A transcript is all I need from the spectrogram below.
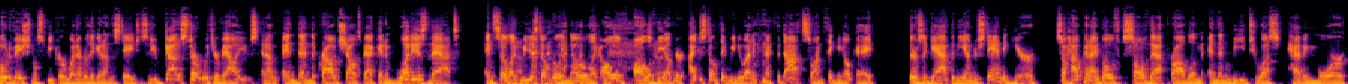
motivational speaker or whatever they get on the stage and say you've got to start with your values, and I'm and then the crowd shouts back at him, what is that? And so like we just don't really know like all of all of sure. the other I just don't think we knew how to connect the dots. So I'm thinking, okay, there's a gap in the understanding here. So how can I both solve that problem and then lead to us having more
